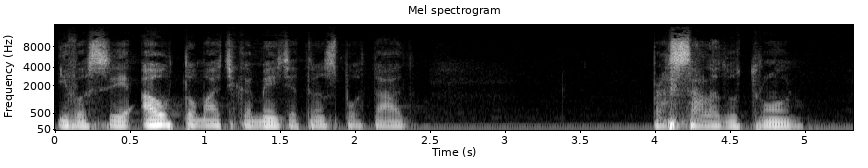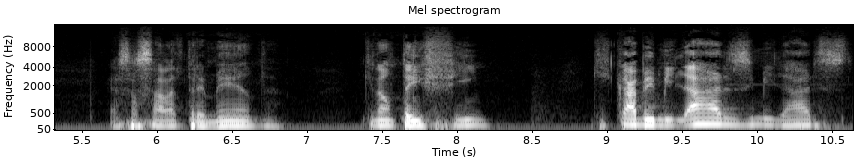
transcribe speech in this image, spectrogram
e você automaticamente é transportado para a sala do trono. Essa sala tremenda, que não tem fim, que cabe milhares e milhares.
